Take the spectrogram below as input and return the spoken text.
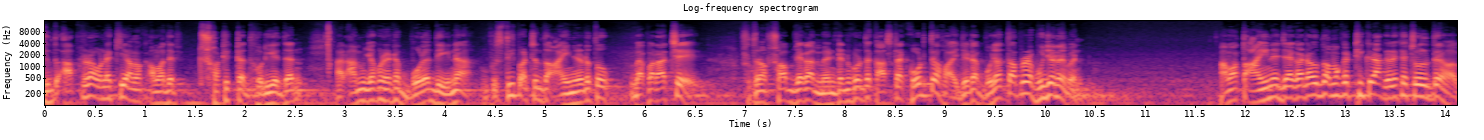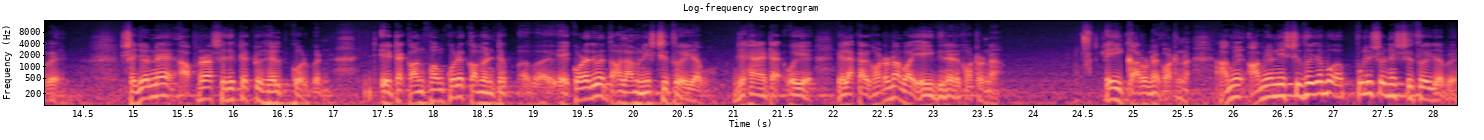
কিন্তু আপনারা অনেকেই আমাকে, আমাদের সঠিকটা ধরিয়ে দেন। আর আমি যখন এটা বলে দিই, না, বুঝতেই পারছেন তো, আইনেরও তো ব্যাপার আছে। সুতরাং সব জায়গায় মেনটেন করতে, কাজটা করতে হয়, যেটা বোঝাতে আপনারা বুঝে নেবেন। আমার তো আইনের জায়গাটাও তো আমাকে ঠিক রাখ- রেখে চলতে হবে। সেই জন্যে আপনারা সেদিকটা একটু হেল্প করবেন। এটা কনফার্ম করে কমেন্টে এ করে দেবেন, তাহলে আমি নিশ্চিত হয়ে যাব যে হ্যাঁ এটা ওই এলাকার ঘটনা বা এই দিনের ঘটনা। এই কারণে ঘটনা। আমি, আমিও নিশ্চিত হয়ে যাব, পুলিশও নিশ্চিত হয়ে যাবে।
